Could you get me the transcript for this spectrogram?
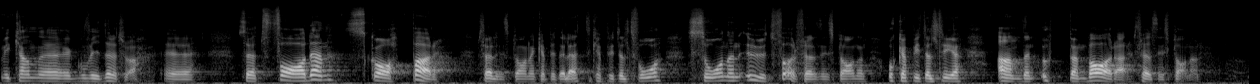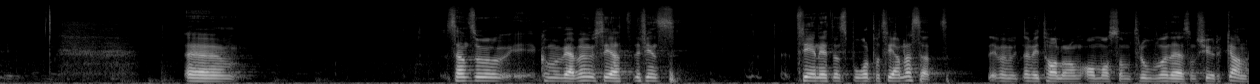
vi kan eh, gå vidare tror jag, eh, så att Fadern skapar frälsningsplanen kapitel 1, kapitel 2, Sonen utför frälsningsplanen och kapitel 3, Anden uppenbarar frälsningsplanen. Ehm, sen så kommer vi även att se att det finns treenighetens spår på tre andra sätt. När vi talar om, om oss som troende, som kyrkan.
